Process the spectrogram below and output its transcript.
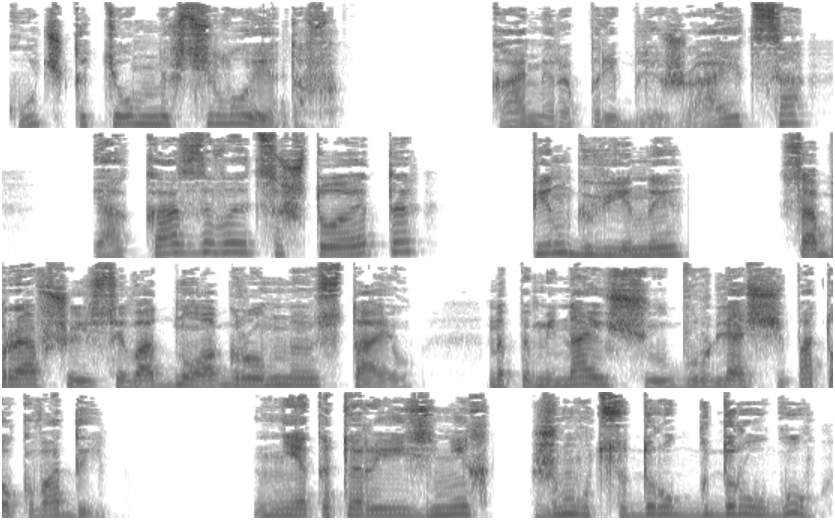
кучка темных силуэтов. Камера приближается, и оказывается, что это пингвины, собравшиеся в одну огромную стаю, напоминающую бурлящий поток воды. Некоторые из них жмутся друг к другу,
